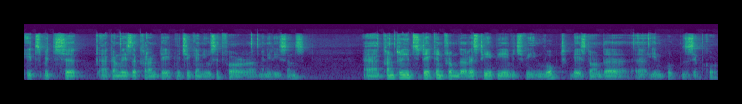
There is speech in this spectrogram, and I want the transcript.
it's which uh, conveys the current date, which you can use it for many reasons uh, country it's taken from the REST API which we invoked based on the uh, input zip code.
